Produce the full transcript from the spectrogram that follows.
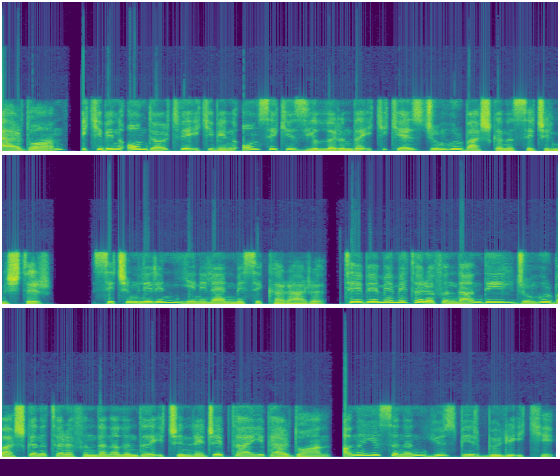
Erdoğan, 2014 ve 2018 yıllarında iki kez Cumhurbaşkanı seçilmiştir. Seçimlerin yenilenmesi kararı, TBMM tarafından değil Cumhurbaşkanı tarafından alındığı için Recep Tayyip Erdoğan, anayasanın 101 bölü 2,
